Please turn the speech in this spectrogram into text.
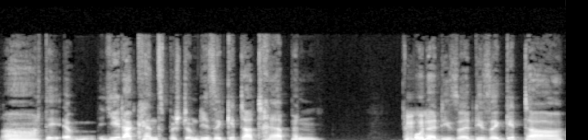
ah, die, ähm, jeder kennt bestimmt, diese Gittertreppen. Mhm. oder diese, diese Gitter.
